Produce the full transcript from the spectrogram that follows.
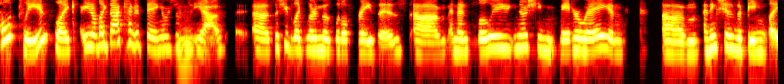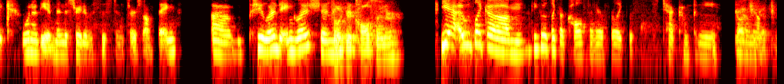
hold please, like you know, like that kind of thing. It was just, mm-hmm. yeah. Uh, so she would like learn those little phrases, um, and then slowly, you know, she made her way, and um, I think she ended up being like one of the administrative assistants or something. Um, she learned English and for like a call center. Yeah, it was like um, I think it was like a call center for like this tech company. Gotcha, gotcha.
